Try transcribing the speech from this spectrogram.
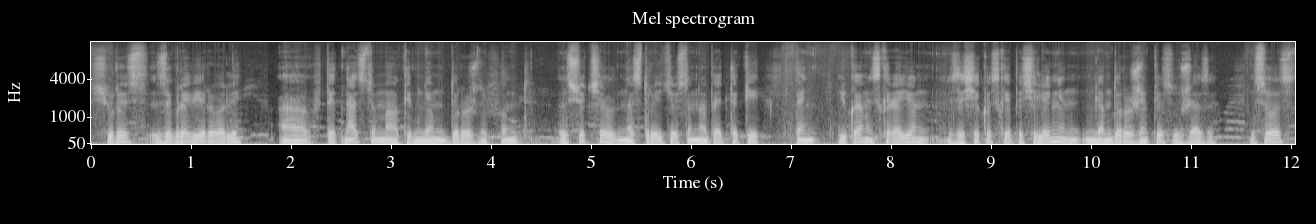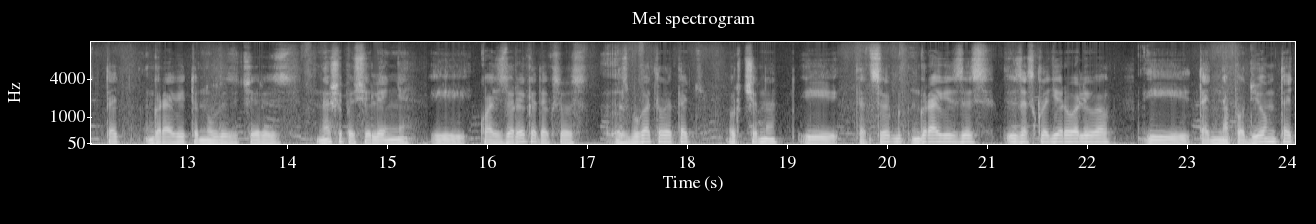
сюрес загравировали. А в 15-м мы кемлем дорожный фонд счетчил на строительство, но опять-таки тань Юкаменский район, Защековское поселение, милям дорожник плюс ужаза. И сос так гравий тонули через наше поселение. И квась дорека, так сос сбогатила так урчина. И так со гравий здесь заскладировали вал. И тань на подъем так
